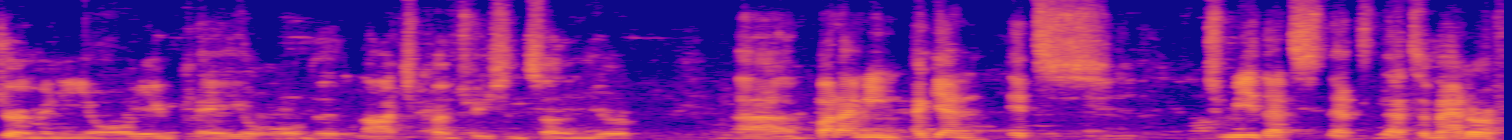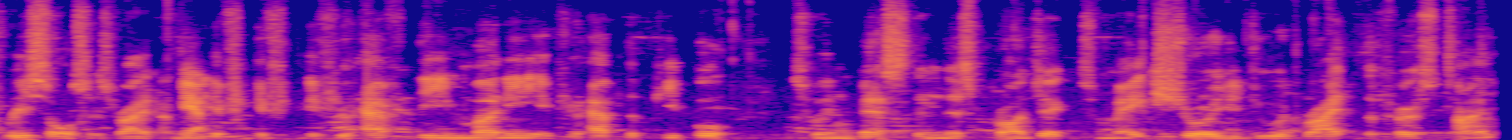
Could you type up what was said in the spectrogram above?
Germany or UK or the large countries in Southern Europe. Uh, but I mean, again, it's to me that's that's that's a matter of resources, right? I mean, Yeah. if, if if you have the money, if you have the people to invest in this project to make sure you do it right the first time,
